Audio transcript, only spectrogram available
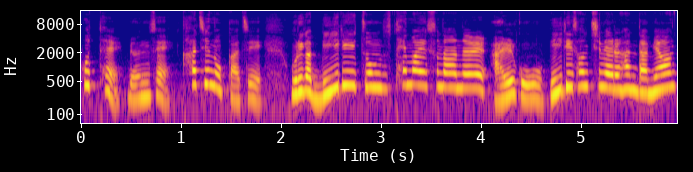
호텔, 면세, 카지노까지 우리가 미리 좀 테마의 순환을 알고 미리 선취매를 한다면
